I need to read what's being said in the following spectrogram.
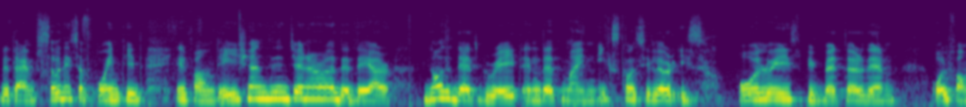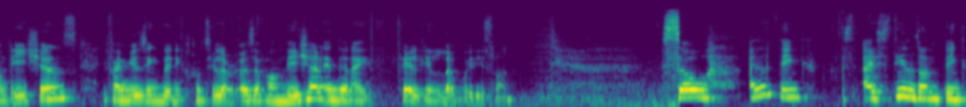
that I'm so disappointed in foundations in general, that they are not that great and that my NYX concealer is always be better than all foundations if I'm using the NYX concealer as a foundation and then I fell in love with this one. So I don't think, I still don't think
